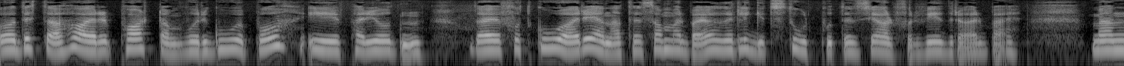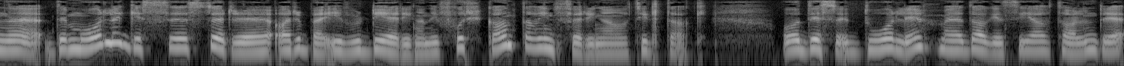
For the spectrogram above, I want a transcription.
Og dette har partene vært gode på i perioden. De har fått gode arenaer til samarbeid, og det ligger et stort potensial for videre arbeid. Men det må legges større arbeid i vurderingene i forkant av innføringa av tiltak. Og det som er dårlig med dagens IA-avtalen, det,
